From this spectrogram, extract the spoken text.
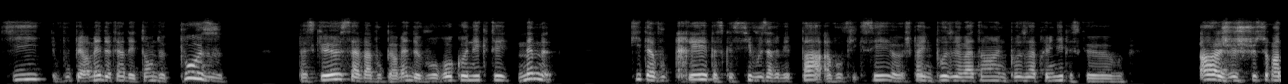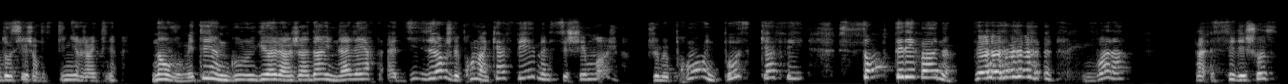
qui vous permet de faire des temps de pause, parce que ça va vous permettre de vous reconnecter. Même quitte à vous créer, parce que si vous n'arrivez pas à vous fixer, euh, je sais pas, une pause le matin, une pause l'après-midi, parce que ah, je, suis sur un dossier, j'ai envie de finir, j'ai envie de finir. Non, vous mettez un Google Agenda, une alerte à 10 heures, je vais prendre un café, même si c'est chez moi, je, me prends une pause café, sans téléphone. voilà. c'est des choses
